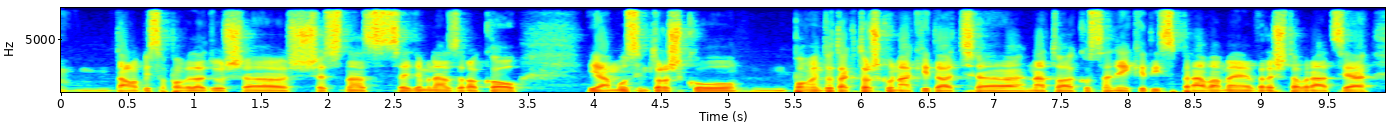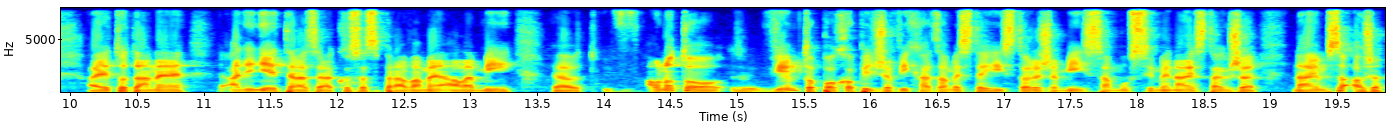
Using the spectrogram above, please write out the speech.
dalo by sa povedať už 16-17 rokov, ja musím trošku, poviem to tak, trošku nakydať eh, na to, ako sa niekedy správame v reštauráciách. A je to dané, ani nie teraz, ako sa správame, ale my, eh, ono to, viem to pochopiť, že vychádzame z tej histórie, že my sa musíme nájsť tak, že nájem sa a že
